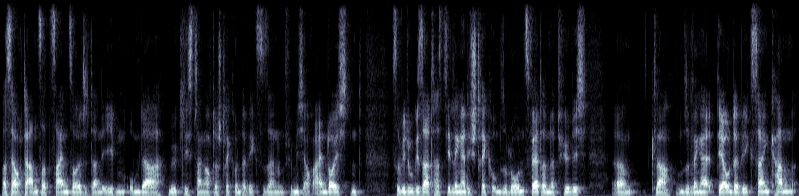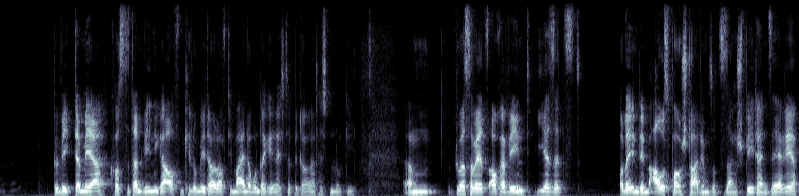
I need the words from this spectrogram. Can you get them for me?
Was ja auch der Ansatz sein sollte, dann eben, um da möglichst lange auf der Strecke unterwegs zu sein. Und für mich auch einleuchtend, so wie du gesagt hast, je länger die Strecke, umso lohnenswerter natürlich. Ähm, klar, umso länger der unterwegs sein kann, bewegt er mehr, kostet dann weniger auf einen Kilometer oder auf die Meile runtergerechnet mit eurer Technologie. Ähm, du hast aber jetzt auch erwähnt, ihr setzt oder in dem Ausbaustadium sozusagen später in Serie,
